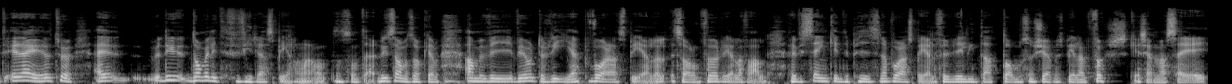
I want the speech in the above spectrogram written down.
det, nej, jag tror nej, de vill inte förvirra spelarna och sånt där. Det är samma sak. Ja, men vi, vi har inte rea på våra spel, sa de förr i alla fall. Eller vi sänker inte priserna på våra spel för vi vill inte att de som köper spelen först ska känna sig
